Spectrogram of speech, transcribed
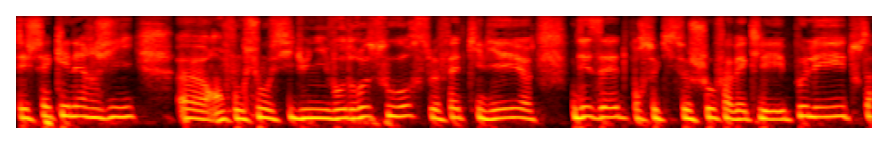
des chèques énergie euh, en fonction aussi du niveau de ressources, le fait qu'il y ait euh, des aides pour ceux qui se chauffent avec les pelés, tout ça,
